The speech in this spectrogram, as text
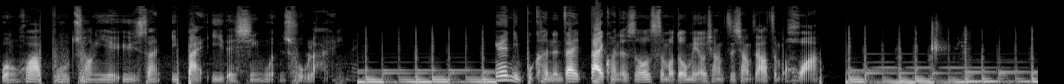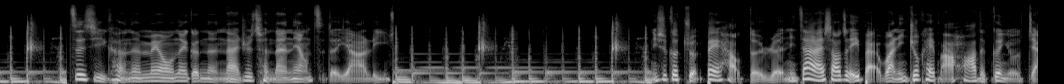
文化部创业预算一百亿的新闻出来。因为你不可能在贷款的时候什么都没有想，只想着要怎么花，自己可能没有那个能耐去承担那样子的压力。你是个准备好的人，你再来烧这一百万，你就可以把它花得更有价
